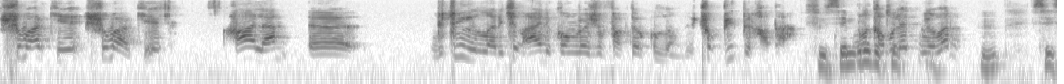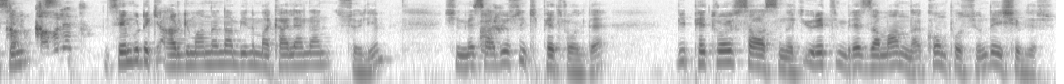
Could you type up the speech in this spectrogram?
şu var ki şu var ki halen e, bütün yıllar için aynı conversion faktör kullanılıyor. Çok büyük bir hata. Şimdi Bunu buradaki kabul etmiyorlar. Hı. Senin, kabul et. senin buradaki argümanlarından birini makalenden söyleyeyim. Şimdi mesela diyorsun ki petrolde bir petrol sahasındaki üretim bile zamanla kompozisyonu değişebilir.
